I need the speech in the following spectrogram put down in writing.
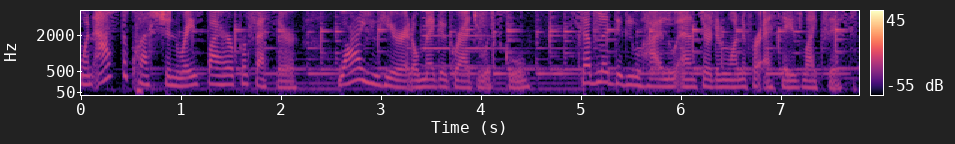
When asked the question raised by her professor, Why are you here at Omega Graduate School? Sebla Digluhailu answered in one of her essays like this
